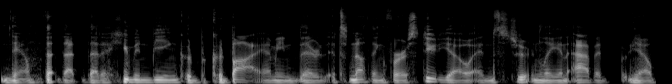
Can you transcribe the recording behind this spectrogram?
you know that, that that a human being could could buy. I mean, there it's nothing for a studio, and certainly an avid you know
